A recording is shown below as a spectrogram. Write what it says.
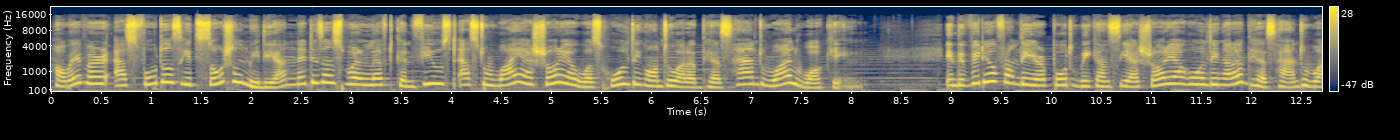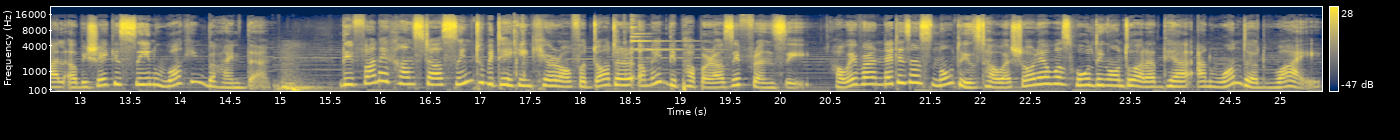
However, as photos hit social media, netizens were left confused as to why Aishwarya was holding onto Aradhya's hand while walking. In the video from the airport, we can see Aishwarya holding Aradhya's hand while Abhishek is seen walking behind them. The Fanney Khan star seemed to be taking care of her daughter amid the paparazzi frenzy. However, netizens noticed how Aishwarya was holding onto Aradhya and wondered why.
